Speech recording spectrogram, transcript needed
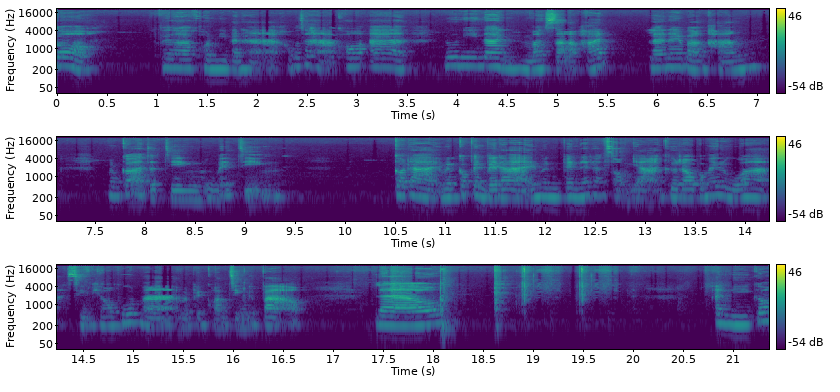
ก็เวลาคนมีปัญหาเขาก็จะหาข้ออ้างนู่นนี่นั่นมาสารพัดและในบางครั้ง มันก็อาจจะจริงหรือไม่จริง ก็ได้ มันก็เป็นไปได้ มันเป็นได้ทั้งสองอย่าง คือเราก็ไม่รู้ว่าสิ่งที่เขาพูดมา มันเป็นความจริงหรือเปล่า แล้ว อันนี้ก็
